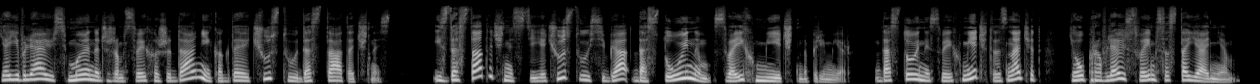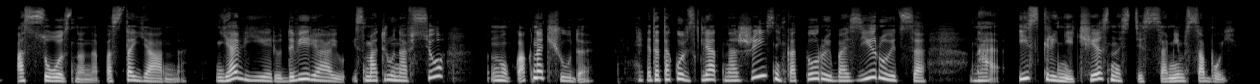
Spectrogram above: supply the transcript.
я являюсь менеджером своих ожиданий, когда я чувствую достаточность. Из достаточности я чувствую себя достойным своих мечт, например. Достойный своих мечт — это значит, я управляю своим состоянием осознанно, постоянно. Я верю, доверяю и смотрю на все, ну, как на чудо. Это такой взгляд на жизнь, который базируется на искренней честности с самим собой.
